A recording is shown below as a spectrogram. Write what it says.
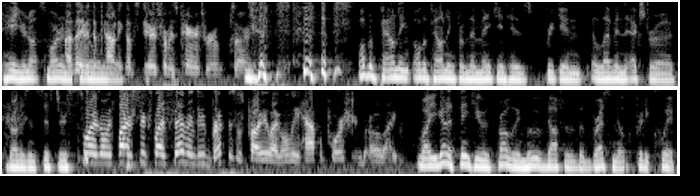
hey you're not smart enough to think the anywhere. pounding upstairs from his parents' room. Sorry. all the pounding all the pounding from them making his freaking 11 extra brothers and sisters That's why he's only five six, five seven, dude. Breakfast was probably like only half a portion, bro. Like well you got to think he was probably moved off of the breast milk pretty quick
